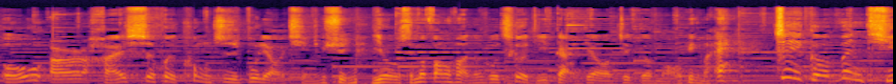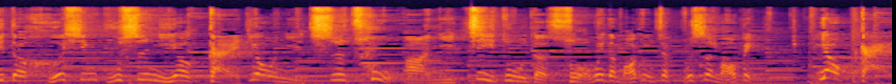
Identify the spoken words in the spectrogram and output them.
偶尔还是会控制不了情绪。有什么方法能够彻底改掉这个毛病吗？哎，这个问题的核心不是你要改掉你吃醋啊，你嫉妒的所谓的毛病，这不是毛病，要改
